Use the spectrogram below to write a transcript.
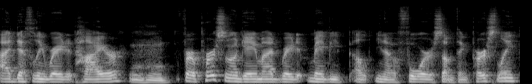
I definitely rate it higher. Mm-hmm. For a personal game, I'd rate it maybe uh, you know four or something personally,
